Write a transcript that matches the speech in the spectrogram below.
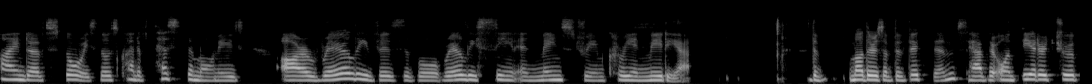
kind of stories, those kind of testimonies are rarely visible, rarely seen in mainstream Korean media. The mothers of the victims have their own theater troupe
